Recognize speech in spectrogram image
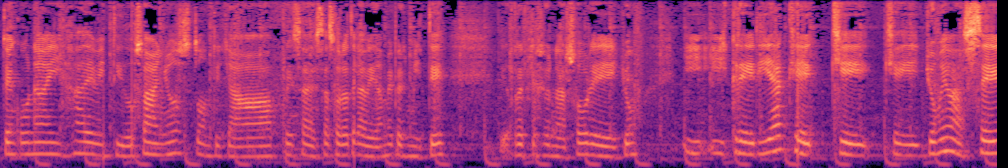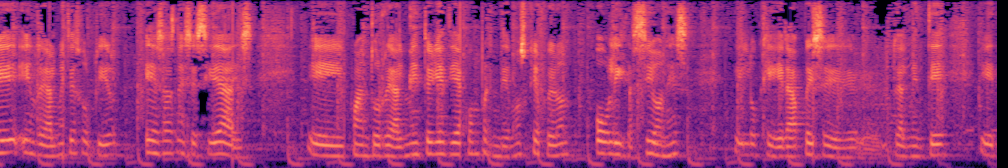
tengo una hija de 22 años donde ya pues a estas horas de la vida me permite reflexionar sobre ello y, creería que, que, yo me basé en realmente suplir esas necesidades cuando realmente hoy en día comprendemos que fueron obligaciones lo que era pues realmente eh,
